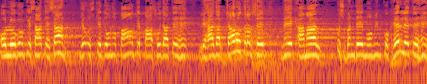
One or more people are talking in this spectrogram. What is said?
اور لوگوں کے ساتھ احسان، یہ اس کے دونوں پاؤں کے پاس ہو جاتے ہیں۔ لہذا چاروں طرف سے نیک اعمال اس بندے مومن کو گھیر لیتے ہیں،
